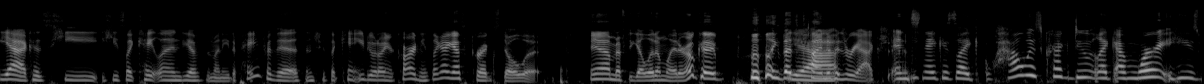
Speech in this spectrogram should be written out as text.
Yeah, because he he's like, Caitlin, do you have the money to pay for this? And she's like, Can't you do it on your card? And he's like, I guess Craig stole it. Yeah, I'm gonna have to yell at him later. Okay, like that's kind of his reaction. and Snake is like, "How is Craig doing? Like, I'm worried. He's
